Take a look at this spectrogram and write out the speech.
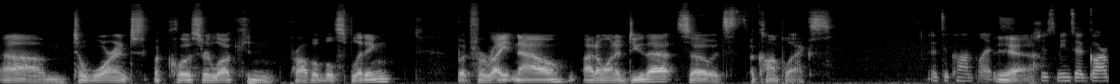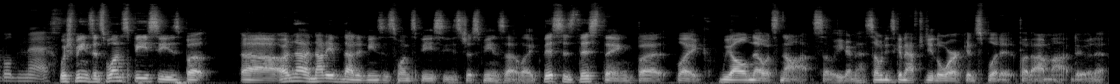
um, to warrant a closer look and probable splitting. But for right now, I don't want to do that, so it's a complex. It's a complex. Yeah. It just means a garbled mess. Which means it's one species, but uh, or no, not even that. It means it's one species. Just means that like this is this thing, but like we all know it's not. So you're gonna somebody's gonna have to do the work and split it. But I'm not doing it.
